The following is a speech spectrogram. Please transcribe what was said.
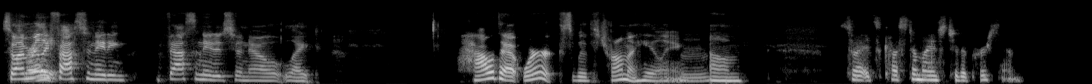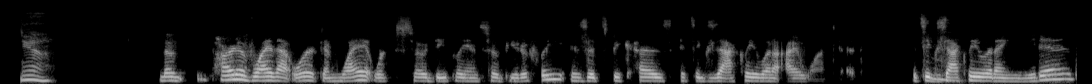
so I'm right. really fascinating, fascinated to know like how that works with trauma healing. Mm-hmm. Um so it's customized to the person. Yeah. The part of why that worked and why it worked so deeply and so beautifully is it's because it's exactly what I wanted. It's mm-hmm. exactly mm-hmm. what I needed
